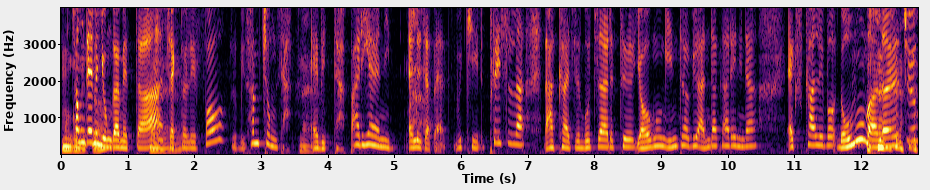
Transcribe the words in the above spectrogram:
용감했다. 형제는 용감했다, 네. 잭 더 리퍼, 그리고 삼총사, 네. 에비타, 파리넬리, 엘리자베트, 위키드, 프리실라, 라카지, 모차르트, 영웅, 인터뷰, 안나 카레니나, 엑스칼리버 너무 많아요. 쭉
